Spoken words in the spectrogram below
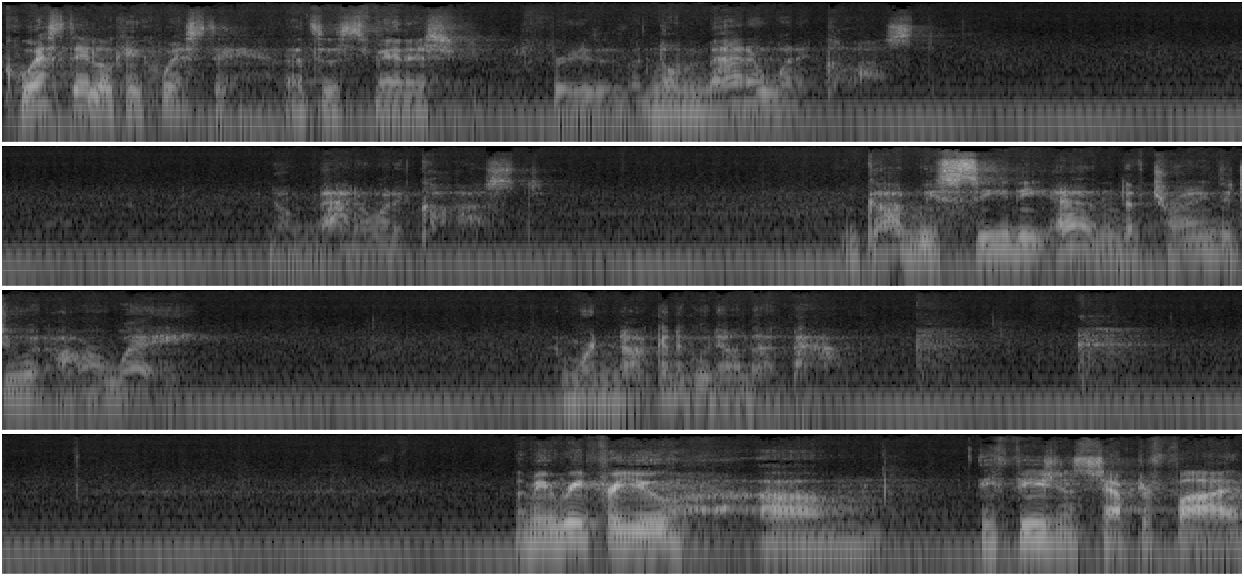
Cueste lo que cueste. That's a Spanish phrase. No matter what it cost. No matter what it cost. God, we see the end of trying to do it our way. And we're not going to go down that path. Let me read for you um, Ephesians chapter 5,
